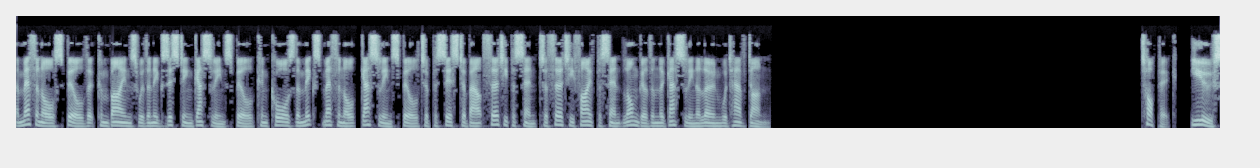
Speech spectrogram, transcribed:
A methanol spill that combines with an existing gasoline spill can cause the mixed methanol-gasoline spill to persist about 30% to 35% longer than the gasoline alone would have done. Use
